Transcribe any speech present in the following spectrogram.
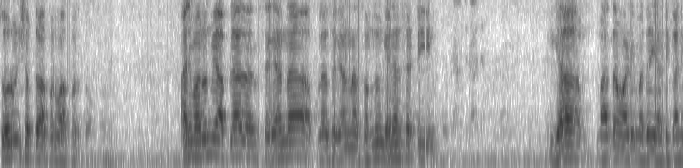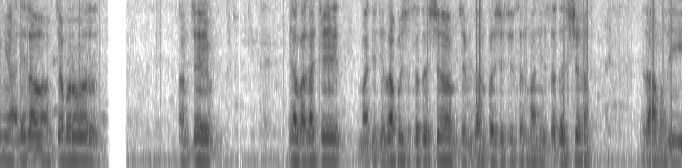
चोरून शब्द आपण वापरतो. आणि म्हणून मी आपल्या सगळ्यांना आपल्या सगळ्यांना समजून घेण्यासाठी या मातावाडीमध्ये या ठिकाणी मी आलेलो आहो. आमच्या बरोबर आमचे या भागाचे माझे जिल्हा परिषद सदस्य आमचे विधान परिषदेचे सन्मानित सदस्य रामहरी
